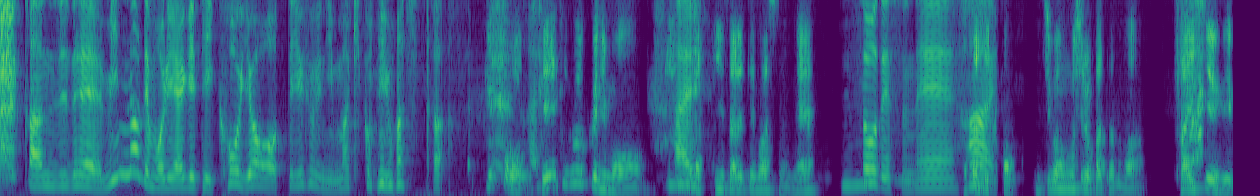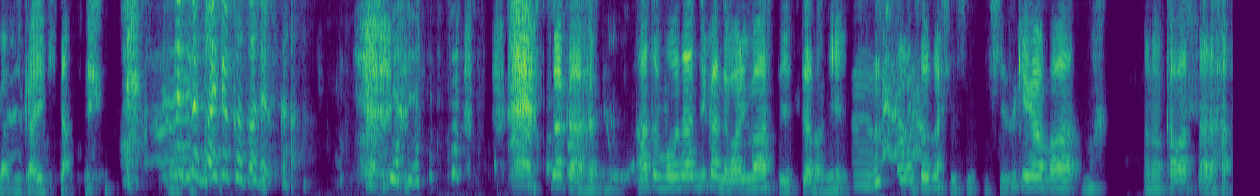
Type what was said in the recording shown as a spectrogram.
感じで、みんなで盛り上げていこうよっていうふうに巻き込みました。結構、はい Facebook にもはい発。信されてましたよね。そうですね。私はい。が一番面白かったのは、最終日が2回来たっていう。どういうことですか なんか、あともう何時間で終わりますって言ったのに、うん、その日日付が、ま、まあの変わったら、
